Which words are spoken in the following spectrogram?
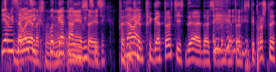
Первый Давай советик, подготавливайтесь. У меня, у меня есть советик. Давай. Готовьтесь, да, да, всегда готовьтесь. Ты просто,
